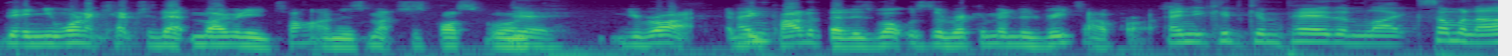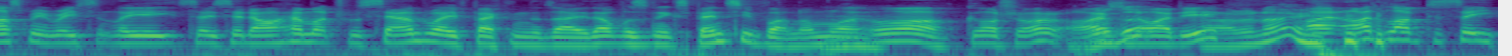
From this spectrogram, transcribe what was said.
then you want to capture that moment in time as much as possible. And Yeah. you're right. A big And- part of that is what was the recommended retail price. And you could compare them like someone asked me recently. So they said, "Oh, how much was Soundwave back in the day? That was an expensive one." I'm hmm. like, "Oh gosh, I, I have Was no idea. I don't know. I, I'd love to see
